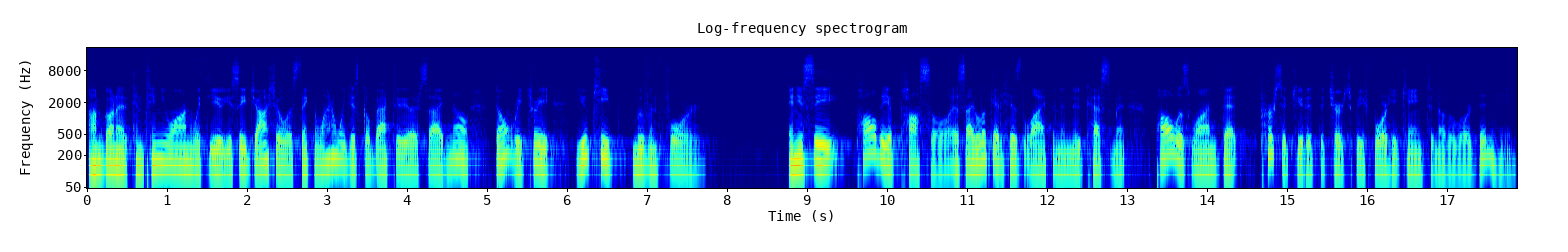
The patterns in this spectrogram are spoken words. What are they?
I'm going to continue on with you. You see, Joshua was thinking, why don't we just go back to the other side? No, don't retreat. You keep moving forward. And you see, Paul the Apostle, as I look at his life in the New Testament, Paul was one that persecuted the church before he came to know the Lord, didn't he?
